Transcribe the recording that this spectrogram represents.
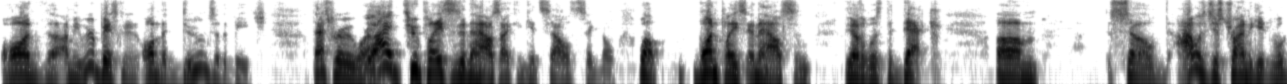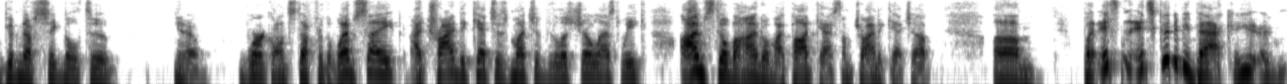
on the. I mean, we were basically on the dunes of the beach. That's where we were. Yeah. I had two places in the house I could get cell signal. Well, one place in the house, and the other was the deck. Um, so I was just trying to get good enough signal to, you know, work on stuff for the website. I tried to catch as much of the show last week. I'm still behind on my podcast. I'm trying to catch up. Um, but it's it's good to be back. You,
